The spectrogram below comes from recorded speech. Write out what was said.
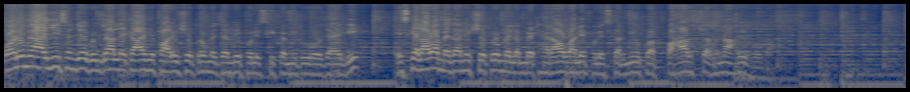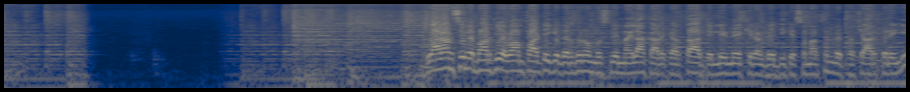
पौड़ी में आईजी संजय गुंजाल ने कहा कि पहाड़ी क्षेत्रों में जल्दी पुलिस की कमी दूर हो जाएगी। इसके अलावा मैदानी क्षेत्रों में लंबे ठहराव वाले पुलिसकर्मियों को अब पहाड़ चढ़ना ही होगा। वाराणसी में भारतीय आवाम पार्टी के दर्जनों मुस्लिम महिला कार्यकर्ता दिल्ली में किरण बेदी के समर्थन में प्रचार करेंगी।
